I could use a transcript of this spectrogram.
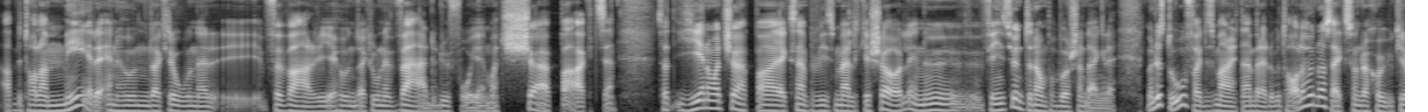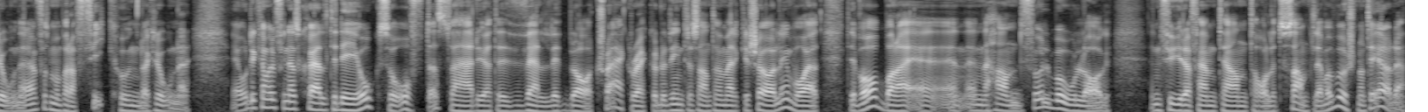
att betala mer än 100 kronor eh, för varje 100 kronor värde du får genom att köpa aktien. Så att genom att köpa exempelvis Melker Schörling, nu finns ju inte de på börsen längre, men då stod faktiskt marknaden beredd att betala 106-107 kronor, även fast man bara fick 100 kronor. Eh, och det kan väl finnas skäl till det också. Oftast så är det ju att det är ett väldigt bra track record och det intressanta med Melker Schörling var ju att det var bara en, en handfull bolag en 4-5 till antalet och samtliga var börsnoterade.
